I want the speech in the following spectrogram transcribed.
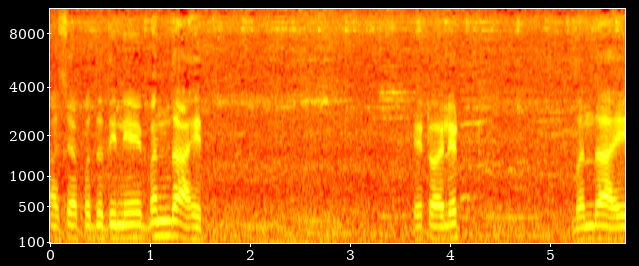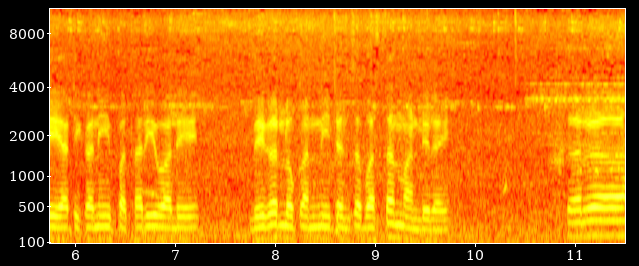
अशा पद्धतीने बंद आहेत. हे टॉयलेट बंद आहे. या ठिकाणी पथारीवाले बेघर लोकांनी त्यांचं बस्तान मांडलेलं आहे. तर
